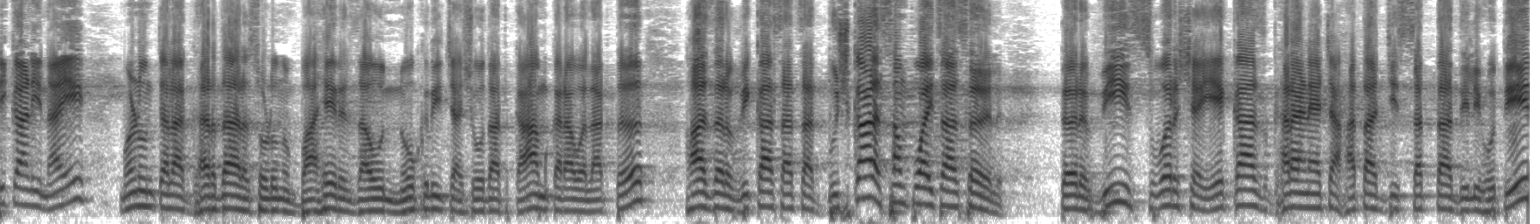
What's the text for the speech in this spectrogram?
ठिकाणी नाही म्हणून त्याला घरदार सोडून बाहेर जाऊन नोकरीच्या शोधात काम करावं लागतं. हा जर विकासाचा दुष्काळ संपवायचा असेल तर वीस वर्ष एकाच घराण्याच्या हातात जी सत्ता दिली होती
